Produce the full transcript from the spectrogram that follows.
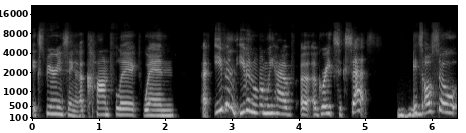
experiencing a conflict when uh, even even when we have a, a great success Mm-hmm. It's also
